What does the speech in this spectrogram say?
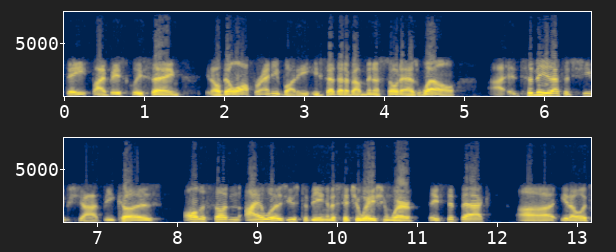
State by basically saying you know they'll offer anybody. He said that about Minnesota as well. Uh, to me, that's a cheap shot because all of a sudden Iowa is used to being in a situation where they sit back. Uh, you know, it's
